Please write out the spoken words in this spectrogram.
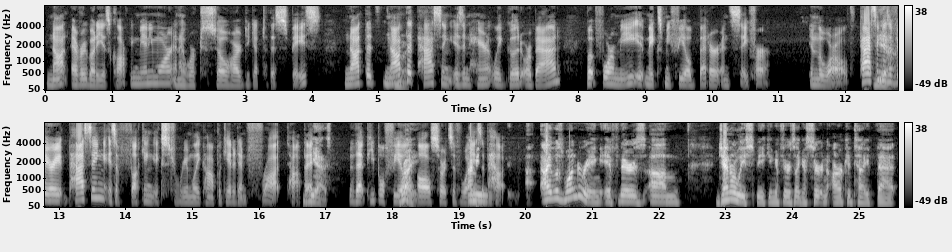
not everybody is clocking me anymore, and I worked so hard to get to this space. Not that not Right. that passing is inherently good or bad, but for me, it makes me feel better and safer in the world. Passing is a very passing is a fucking extremely complicated and fraught topic Yes. that people feel Right. all sorts of ways mean, about. I- I was wondering if there's, um, generally speaking, if there's like a certain archetype that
